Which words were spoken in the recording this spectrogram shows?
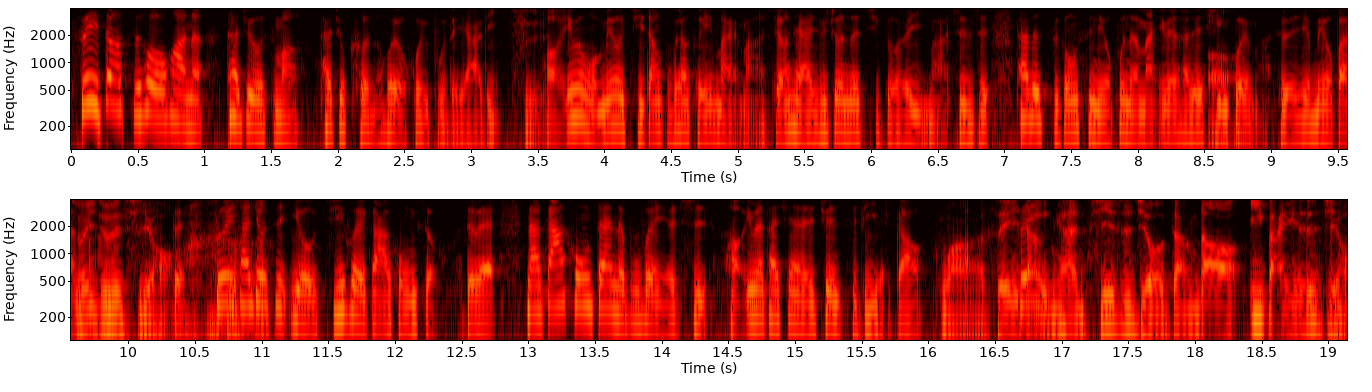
所以到时候的话呢，他就有什么，他就可能会有回补的压力。是，好，因为我没有几档股票可以买嘛，讲起来就就那几个而已嘛，是不是？他的子公司你又不能买，因为他在新贵嘛，对？也没有办法。所以就是起哄。对，所以他就是有机会嘎空手，对不对？那嘎空单的部分也是，好，因为他现在的卷子比也高。哇，这一档你看七十九涨到一百一十九。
